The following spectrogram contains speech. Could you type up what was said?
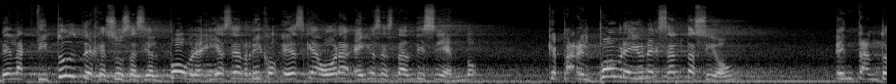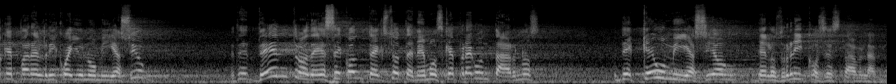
de la actitud de Jesús hacia el pobre y hacia el rico es que ahora ellos están diciendo que para el pobre hay una exaltación en tanto que para el rico hay una humillación. dentro de ese contexto tenemos que preguntarnos de qué humillación de los ricos está hablando.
